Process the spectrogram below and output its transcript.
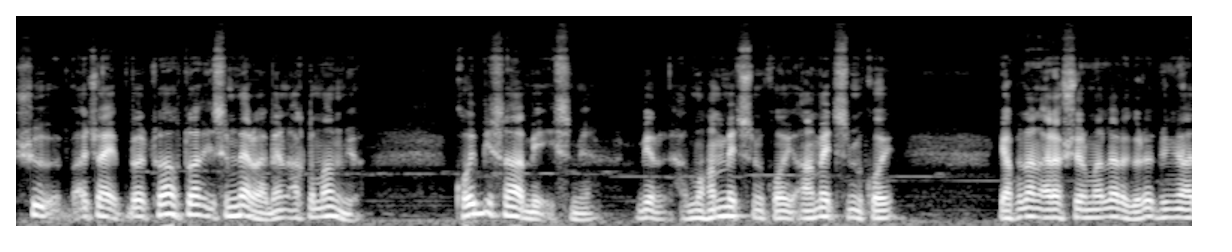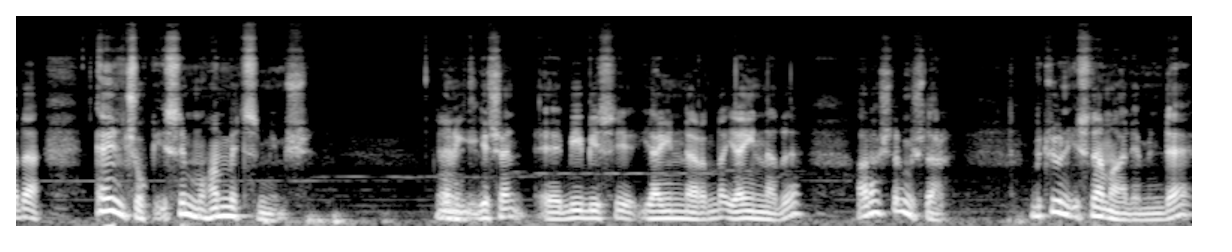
Şu acayip böyle tuhaf tuhaf isimler var. Ben aklım almıyor. Koy bir sahabe ismi. Bir Muhammed ismi koy, Ahmet ismi koy. Yapılan araştırmalara göre dünyada en çok isim Muhammed ismiymiş. Yani Evet. geçen e, BBC yayınlarında yayınladı. Araştırmışlar. Bütün İslam aleminde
